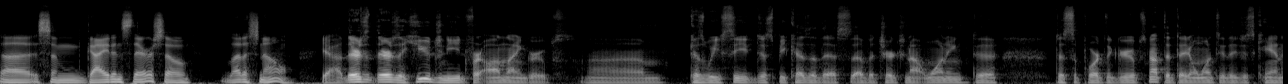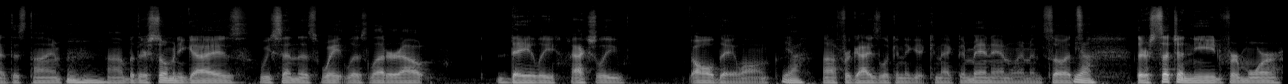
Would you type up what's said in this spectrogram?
uh, some guidance there. So let us know. Yeah, there's there's a huge need for online groups because we see just because of this of a church not wanting to to support the groups. Not that they don't want to, they just can't at this time. Uh, but there's so many guys. We send this wait list letter out daily, actually all day long, Yeah. uh, for guys looking to get connected, men and women. So it's Yeah. there's such a need for more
